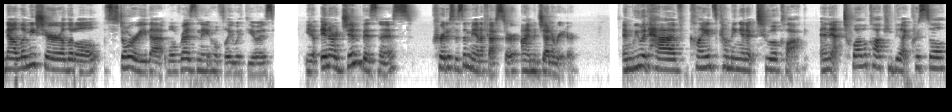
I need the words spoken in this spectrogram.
Now, let me share a little story that will resonate hopefully with you. Is you know, in our gym business, Curtis is a manifester, I'm a generator. And we would have clients coming in at two o'clock. And at 12 o'clock, he'd be like, Krystal,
